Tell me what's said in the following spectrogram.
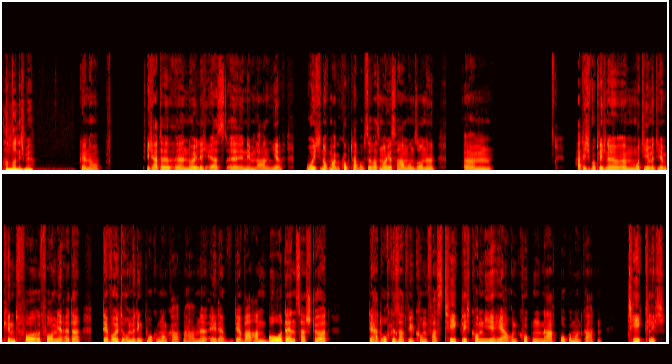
haben wir nicht mehr. Genau. Ich hatte äh, neulich erst äh, in dem Laden hier, wo ich noch mal geguckt habe, ob sie was Neues haben und so, ne? Ähm, hatte ich wirklich eine äh, Mutti mit ihrem Kind vor, äh, vor mir, Alter. Der wollte unbedingt Pokémon-Karten haben, ne? Ey, der, der war am Boden zerstört. Der hat auch gesagt, wir kommen fast täglich, kommen die hierher und gucken nach Pokémon-Karten. Täglich.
